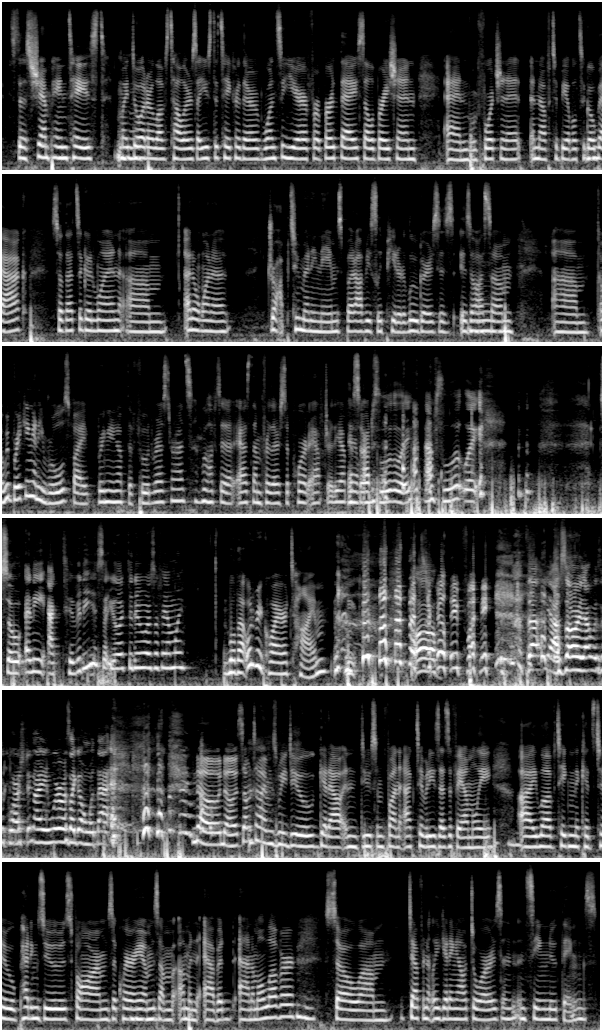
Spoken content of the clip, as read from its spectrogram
It's this champagne taste. My mm-hmm. daughter loves Tellers. I used to take her there once a year for a birthday celebration, and we're fortunate enough to be able to go back. So that's a good one. Um, I don't want to drop too many names, but obviously Peter Luger's is is awesome. Um, are we breaking any rules by bringing up the food restaurants? We'll have to ask them for their support after the episode. absolutely, absolutely. so, any activities that you like to do as a family? Well, that would require time. That's Oh. really funny. That yeah, sorry, that was a question. I where was I going with that? no, no. Sometimes we do get out and do some fun activities as a family. Mm-hmm. I love taking the kids to petting zoos, farms, aquariums. Mm-hmm. I'm I'm an avid animal lover, mm-hmm. so um, definitely getting outdoors and, and seeing new things.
